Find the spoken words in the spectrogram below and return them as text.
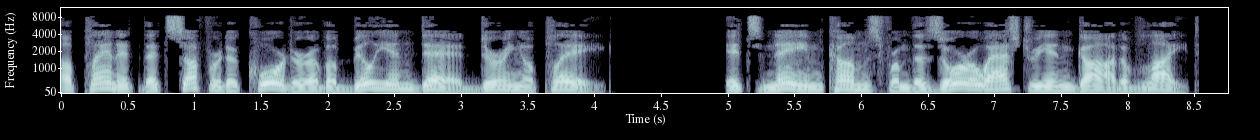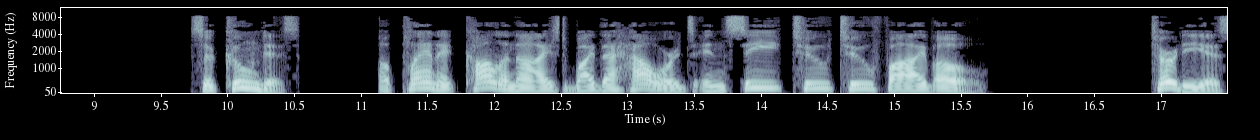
a planet that suffered a quarter of a billion dead during a plague. Its name comes from the Zoroastrian god of light. Secundus a planet colonized by the Howards in C2250. Tertius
